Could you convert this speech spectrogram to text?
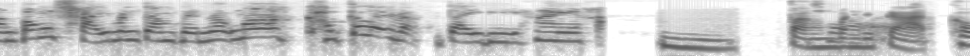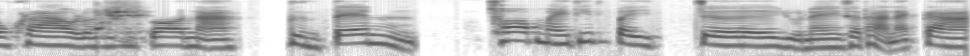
มันต้องใช้ มันจำเป็นมากๆเขาก็เลยแบบใจดีให้ค่ะ อืม ฟังใช่บรรยากาศคร่าวๆแล้วนี่ก็นะ ตื่นเต้น ชอบไหมที่ไปเจออยู่ในสถานกา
